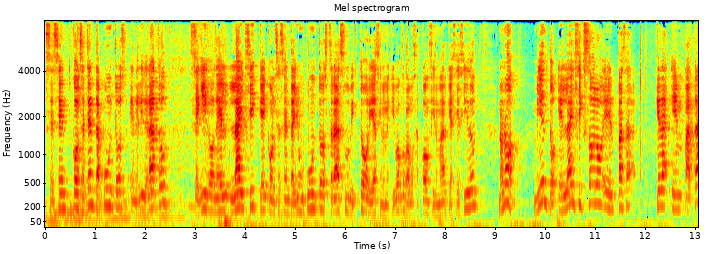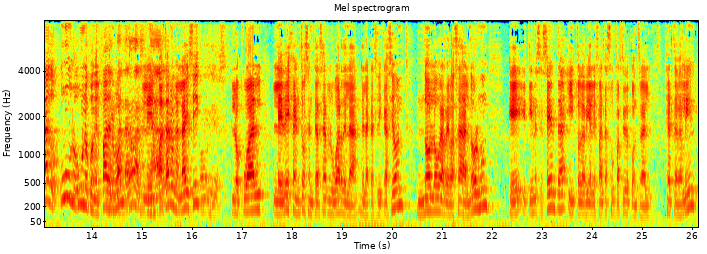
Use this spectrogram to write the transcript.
60, con 70 puntos en el liderato, seguido del Leipzig que con 61 puntos tras su victoria, si no me equivoco, vamos a confirmar que así ha sido. No, no, miento, el Leipzig solo eh, pasa queda empatado 1-1 con el Paderborn. Le empataron al Leipzig, lo cual le deja entonces en tercer lugar de la, de la clasificación. No logra rebasar al Dortmund, que tiene 60 y todavía le falta su partido contra el Hertha Berlín.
